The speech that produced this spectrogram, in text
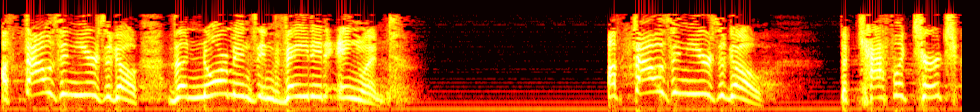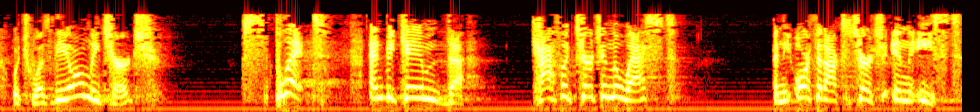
A thousand years ago, the Normans invaded England. A thousand years ago, the Catholic Church, which was the only church, split and became the Catholic Church in the West and the Orthodox Church in the East.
